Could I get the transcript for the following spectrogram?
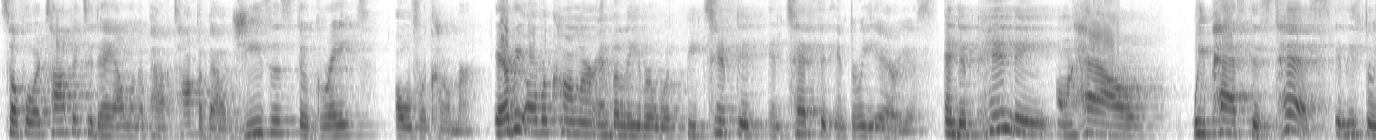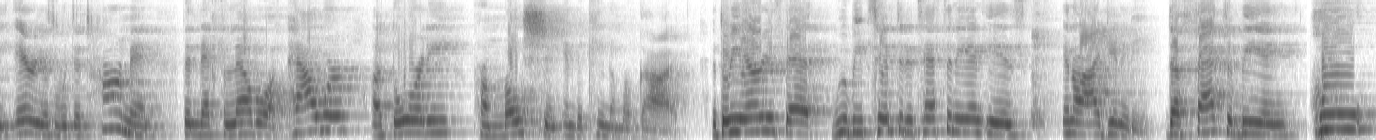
So, for a topic today, I want to talk about Jesus, the great overcomer. Every overcomer and believer would be tempted and tested in three areas. And depending on how we pass this test in these three areas, will determine the next level of power, authority, promotion in the kingdom of God. The three areas that we'll be tempted and tested in is in our identity. The fact of being who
